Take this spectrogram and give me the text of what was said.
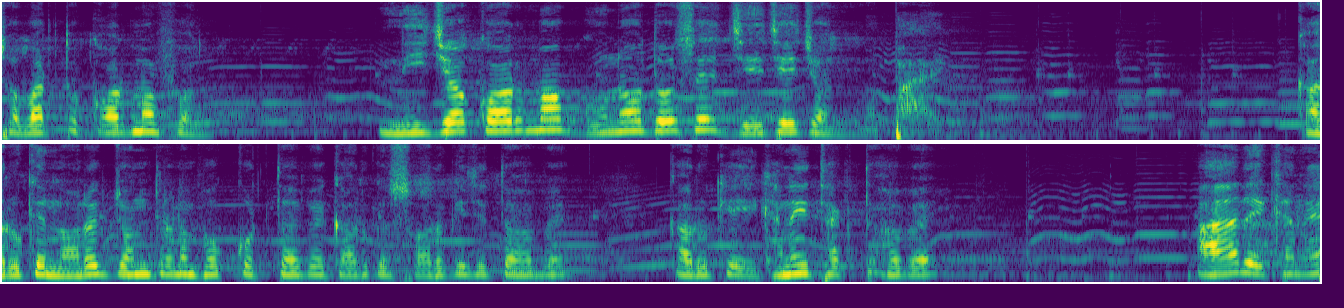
সবার তো কর্মফল। নিজ কর্ম গুণদোষে যে যে জন্ম পায়। কারুকে নরক যন্ত্রণা ভোগ করতে হবে, কারুকে স্বর্গে যেতে হবে, কারুকে এখানেই থাকতে হবে। আর এখানে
